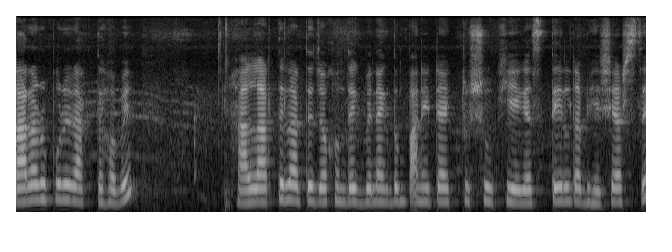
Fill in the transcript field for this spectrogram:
লাড়ার উপরে রাখতে হবে। আর লাড়তে লাড়তে যখন দেখবেন একদম পানিটা একটু শুকিয়ে গেছে, তেলটা ভেসে আসছে,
